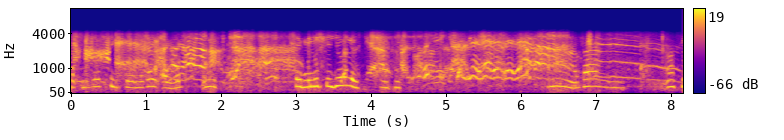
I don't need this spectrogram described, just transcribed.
มันก็ตีตัวไม่ได้อาวุธ ตีมนุษย์เยอะๆเลยอ่าสร้างโอเค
